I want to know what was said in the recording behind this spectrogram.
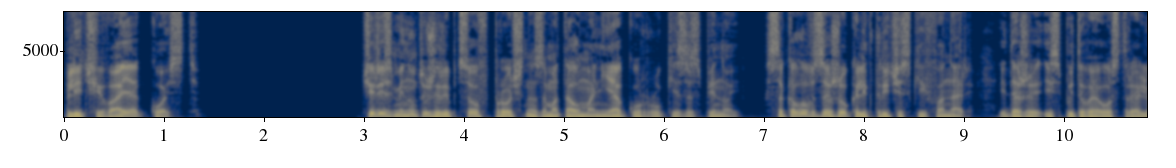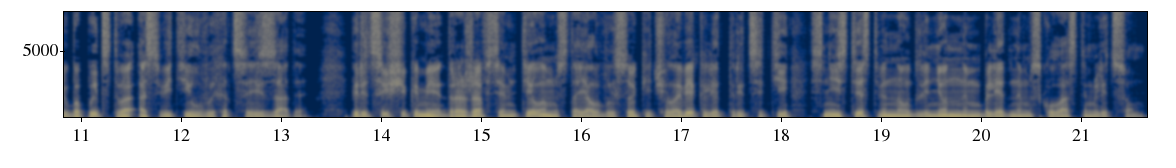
Плечевая кость. Через минуту Жеребцов прочно замотал маньяку руки за спиной. Соколов зажег электрический фонарь и, даже испытывая острое любопытство, осветил выходца из зада. Перед сыщиками, дрожа всем телом, стоял высокий человек лет тридцати с неестественно удлиненным бледным скуластым лицом.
